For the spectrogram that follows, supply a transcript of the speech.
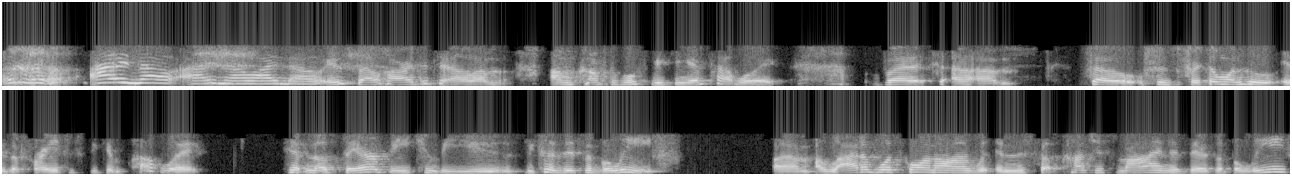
I know, I know, I know. It's so hard to tell. I'm I'm comfortable speaking in public, but um, so for, for someone who is afraid to speak in public, hypnotherapy can be used because it's a belief. Um, a lot of what's going on in the subconscious mind is there's a belief,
